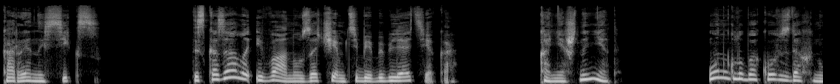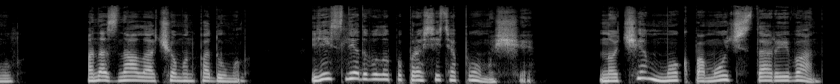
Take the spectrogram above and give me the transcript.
Карены Сикс. «Ты сказала Ивану, зачем тебе библиотека?» «Конечно, нет». Он глубоко вздохнул. Она знала, о чем он подумал. Ей следовало попросить о помощи. Но чем мог помочь старый Иван?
